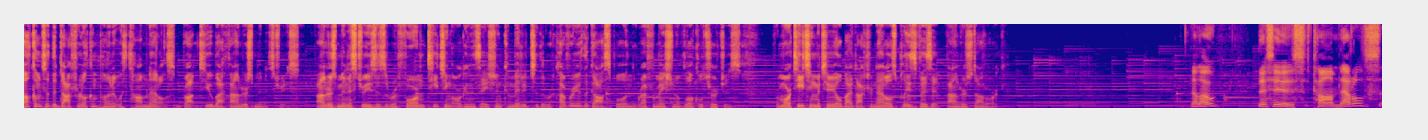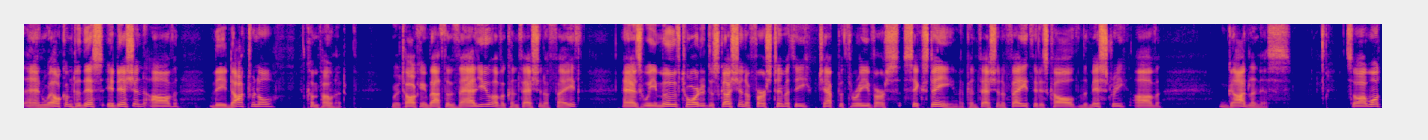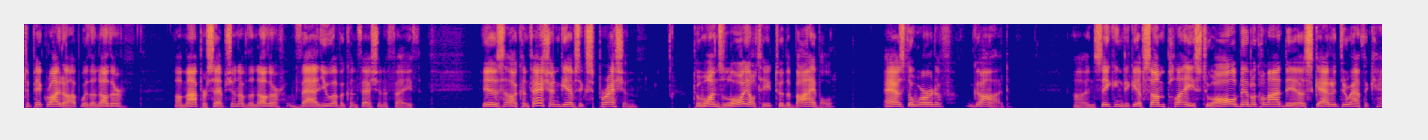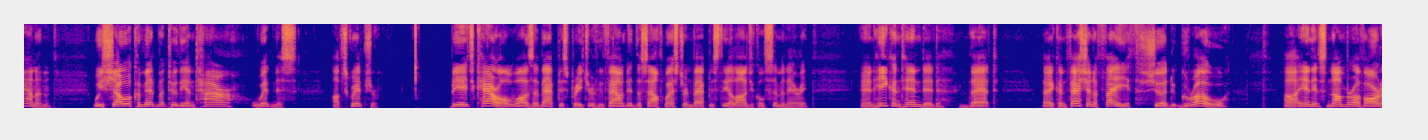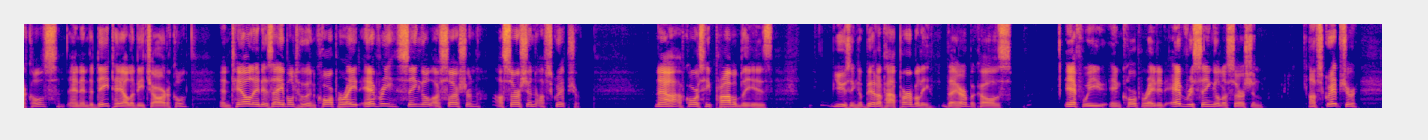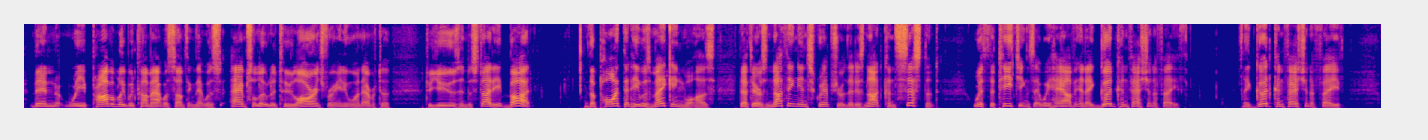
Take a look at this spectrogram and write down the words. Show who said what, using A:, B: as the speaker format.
A: Welcome to the Doctrinal Component with Tom Nettles, brought to you by Founders Ministries. Founders Ministries is a reformed teaching organization committed to the recovery of the gospel and the reformation of local churches. For more teaching material by Dr. Nettles, please visit founders.org.
B: Hello, this is Tom Nettles, and welcome to this edition of the Doctrinal Component. We're talking about the value of a confession of faith as we move toward a discussion of 1 Timothy chapter 3 verse 16, a confession of faith that is called the mystery of godliness. So I want to pick right up with another uh, my perception of another value of a confession of faith is a confession gives expression to one's loyalty to the Bible as the Word of God. Uh, in seeking to give some place to all biblical ideas scattered throughout the canon, we show a commitment to the entire witness of Scripture. B.H. Carroll was a Baptist preacher who founded the Southwestern Baptist Theological Seminary, and he contended that a confession of faith should grow uh, in its number of articles and in the detail of each article until it is able to incorporate every single assertion, assertion of Scripture. Now, of course, he probably is using a bit of hyperbole there because if we incorporated every single assertion of Scripture, then we probably would come out with something that was absolutely too large for anyone ever to, to use and to study. But the point that he was making was that there's nothing in Scripture that is not consistent with the teachings that we have in a good confession of faith. A good confession of faith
